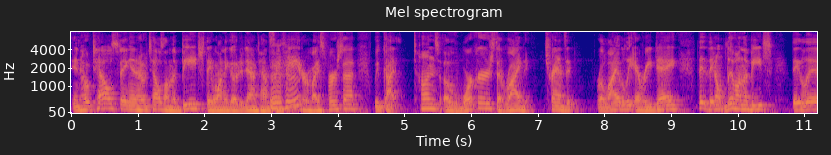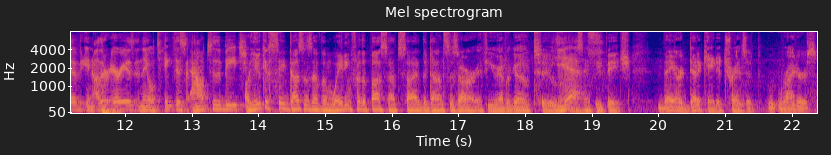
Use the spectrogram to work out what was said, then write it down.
in hotels, staying in hotels on the beach. They want to go to downtown St. Pete or vice versa. We've got tons of workers that ride transit reliably every day. They, they don't live on the beach. They live in other areas and they will take this out to the beach. Well, you can see dozens of them waiting for the bus outside the Don Cesar if you ever go to Yes. St. Pete Beach. they are dedicated transit riders.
